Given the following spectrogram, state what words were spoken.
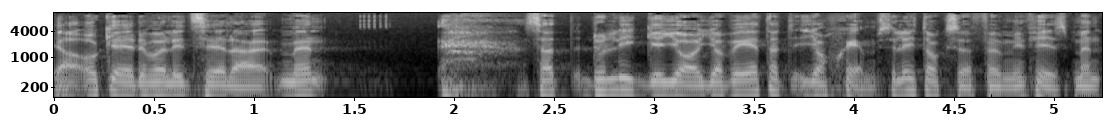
Ja, okej, det var lite senare. Men, så att då ligger jag, jag vet att jag skäms lite också för min fis, men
